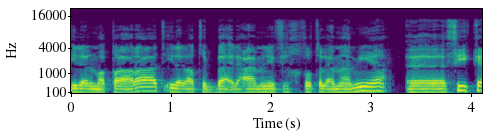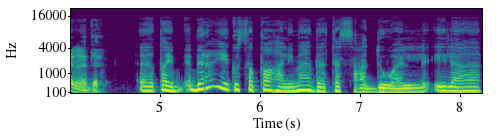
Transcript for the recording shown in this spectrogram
إلى المطارات إلى الأطباء العاملين في الخطوط الأمامية آه، في كندا. طيب برأيك أستاذ طه لماذا تسعى الدول إلى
